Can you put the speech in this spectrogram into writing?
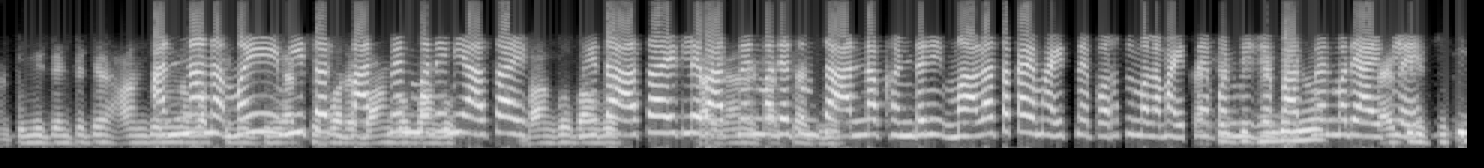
तुम्ही त्यांच्या ते अण्णा ना मी मी तर बातम्यांमध्ये मी असं बांगो- मी. तर असं ऐकलंय काय बातम्यांमध्ये तुमचा अण्णा खंडणी मला तर काय माहीत नाही पर्सनल मला माहीत नाही पण मी जे बातम्यांमध्ये ऐकलंय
